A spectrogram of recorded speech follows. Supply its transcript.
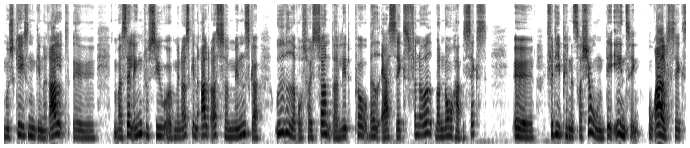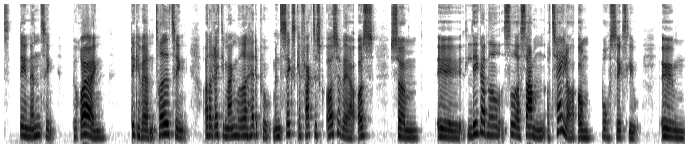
måske sådan generelt, øh, mig selv inklusiv, og, men også generelt også som mennesker, udvider vores horisonter lidt på, hvad er sex for noget, hvornår har vi sex. Øh, fordi penetration, det er en ting, oral sex, det er en anden ting, berøring, det kan være den tredje ting, og der er rigtig mange måder at have det på, men sex kan faktisk også være os, som øh, ligger ned, sidder sammen og taler om vores sexliv. Øhm,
